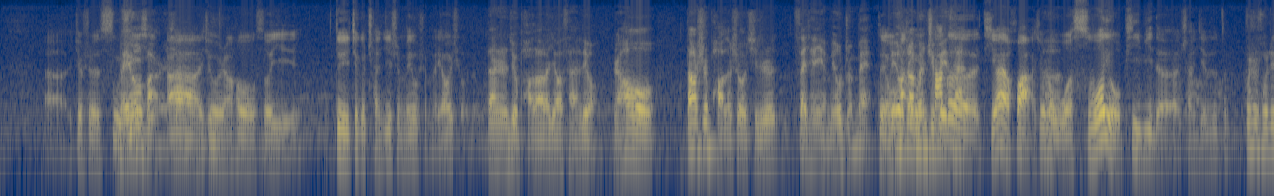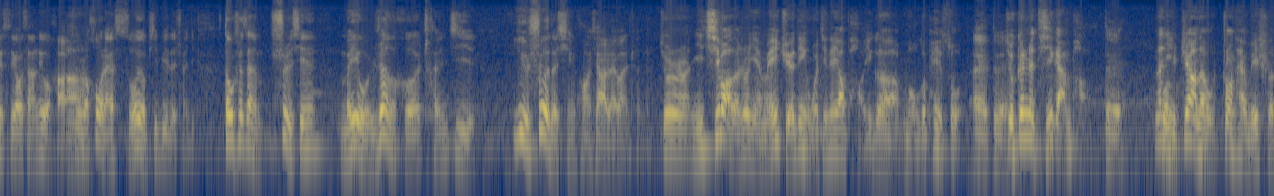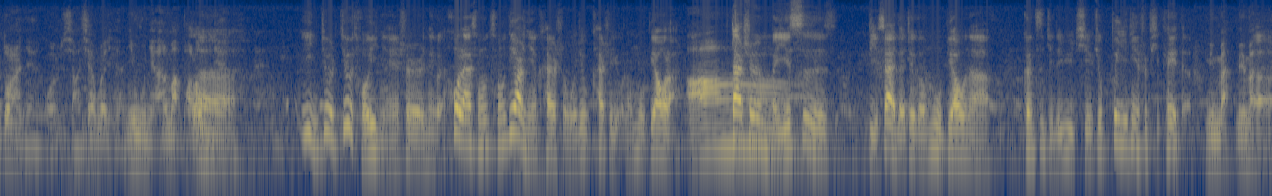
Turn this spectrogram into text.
呃，就是速训型板啊，嗯。就然后所以对这个成绩是没有什么要求的。但是就跑到了幺三六，然后当时跑的时候，其实赛前也没有准备，对，没有专门去备赛。个题外话，就是嗯。我所有 PB 的成绩，不不是说这次幺三六哈，啊。就是后来所有 PB 的成绩都是在事先没有任何成绩预设的情况下来完成的。就是你起跑的时候也没决定我今天要跑一个某个配速，哎，对，就跟着体感跑。对，那你这样的状态维持了多少年？我想先问一下，你五年了嘛？跑了五年，呃，一就就头一年是那个，后来从从第二年开始我就开始有了目标了，啊，但是每一次比赛的这个目标呢，跟自己的预期就不一定是匹配的。明白明白。呃，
